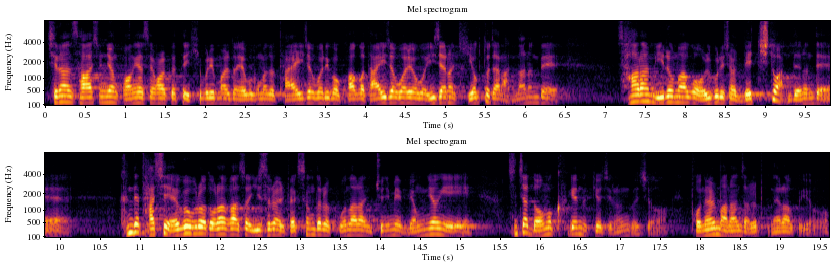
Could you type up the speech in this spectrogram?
지난 40년 광야 생활 끝에 히브리 말도 에브그만도 다 잊어버리고 과거 다 잊어버리고 이제는 기억도 잘 안 나는데 사람 이름하고 얼굴이 잘 매치도 안 되는데 근데 다시 애굽으로 돌아가서 이스라엘 백성들을 구원하라는 주님의 명령이 진짜 너무 크게 느껴지는 거죠. 보낼 만한 자를 보내라고요.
